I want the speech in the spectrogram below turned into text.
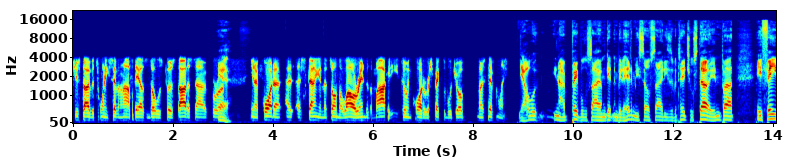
just over twenty-seven and a half thousand dollars per starter. So for yeah. You know, quite a, a, stallion that's on the lower end of the market. He's doing quite a respectable job, most definitely. Yeah, well, you know, people say I'm getting a bit ahead of myself saying he's a potential stallion, but if he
